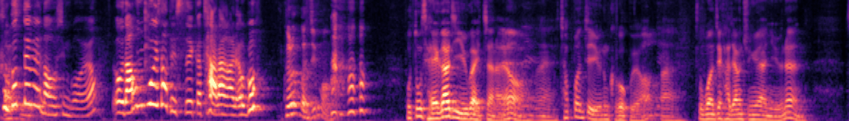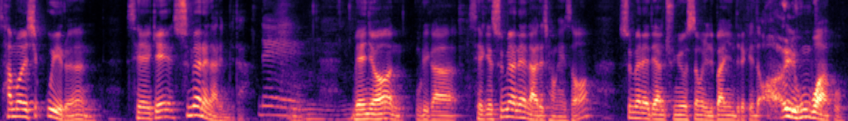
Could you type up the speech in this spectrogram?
그것 맞습니다. 때문에 나오신 거예요? 어, 나 홍보이사 됐으니까 자랑하려고? 그런 거지 뭐. 보통 세 가지 이유가 있잖아요. 네, 첫 번째 이유는 그거고요. 아, 두 번째 가장 중요한 이유는 3월 19일은 세계 수면의 날입니다. 네. 매년 우리가 세계 수면의 날을 정해서 수면에 대한 중요성을 일반인들에게 널리 홍보하고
